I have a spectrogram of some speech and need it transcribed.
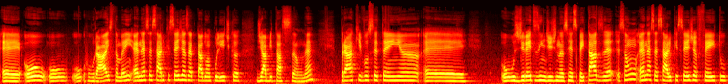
é, ou, ou, ou, rurais também, é necessário que seja executada uma política de habitação, né? Para que você tenha é, os direitos indígenas respeitados, é, são, é necessário que seja feito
